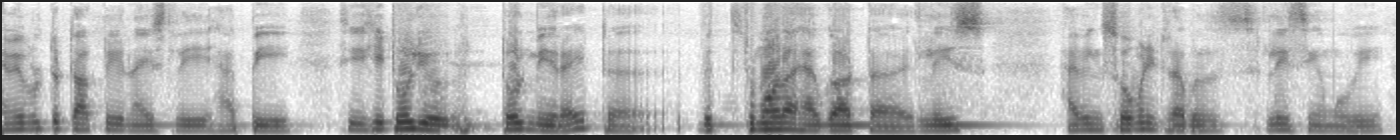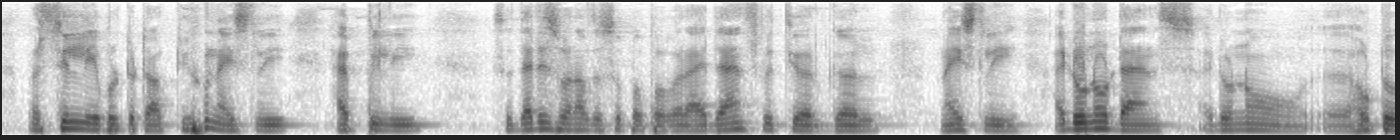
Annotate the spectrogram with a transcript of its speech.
I'm able to talk to you nicely, happy. See, he told you, told me right. Uh, with tomorrow I have got uh, release, having so many troubles releasing a movie, but still able to talk to you nicely, happily. So that is one of the superpower. I danced with your girl nicely. I don't know dance. I don't know uh, how to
